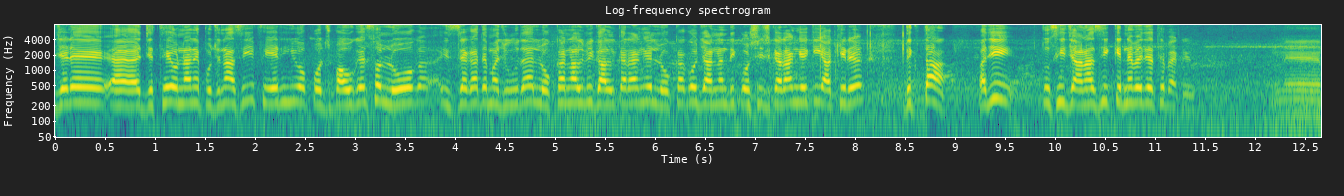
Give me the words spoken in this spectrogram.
ਜਿਹੜੇ ਜਿੱਥੇ ਉਹਨਾਂ ਨੇ ਪੁੱਜਣਾ ਸੀ ਫੇਰ ਹੀ ਉਹ ਪੁੱਜ ਪਾਉਗੇ ਸੋ ਲੋਕ ਇਸ ਜਗ੍ਹਾ ਤੇ ਮੌਜੂਦ ਹੈ ਲੋਕਾਂ ਨਾਲ ਵੀ ਗੱਲ ਕਰਾਂਗੇ ਲੋਕਾਂ ਕੋਲ ਜਾਣਨ ਦੀ ਕੋਸ਼ਿਸ਼ ਕਰਾਂਗੇ ਕਿ ਆਖਿਰ ਦਿੱਕਤਾਂ ਭਾਜੀ ਤੁਸੀਂ ਜਾਣਾ ਸੀ ਕਿੰਨੇ ਵਜੇ ਇੱਥੇ ਬੈਠੇ ਹੋ? ਮੈਂ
